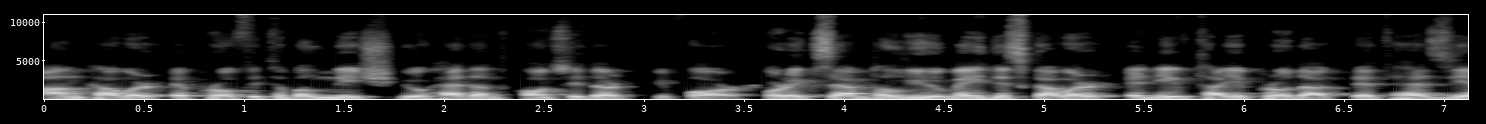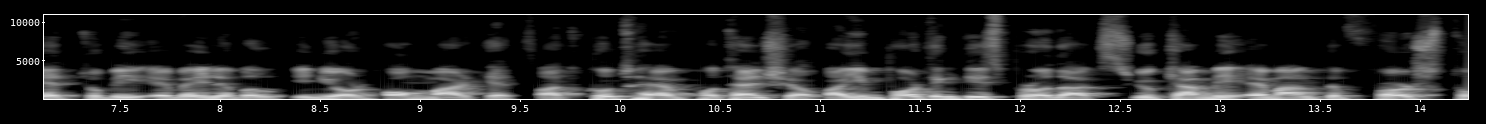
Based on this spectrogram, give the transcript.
uncover a profitable niche you hadn't considered before. For example, you may discover a new Thai product that has yet yet to be available in your home market, but could have potential. By importing these products, you can be among the first to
